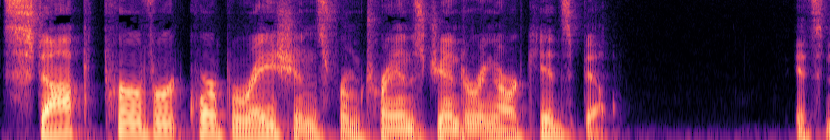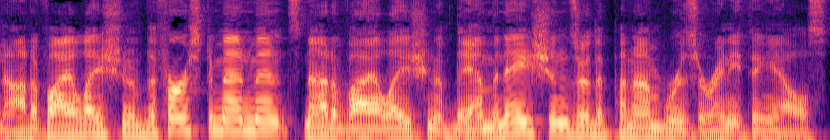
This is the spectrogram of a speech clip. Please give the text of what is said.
Stop Pervert Corporations from Transgendering Our Kids bill. It's not a violation of the First Amendment. It's not a violation of the emanations or the penumbras or anything else.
